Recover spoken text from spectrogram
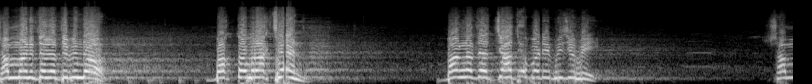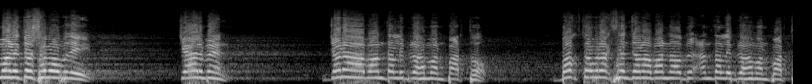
সম্মানিত নেতৃবৃন্দ, বক্তব্য রাখছেন বাংলাদেশ জাতীয় পার্টি বিজেপি। সম্মানিত সভাপতি, চেয়ারম্যান জনাব আন্তালিব রহমান পার্থ। বক্তব্য রাখছেন জনাব আন্তালিব রহমান পার্থ।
